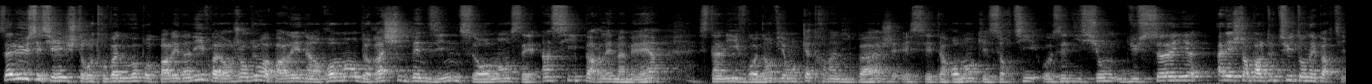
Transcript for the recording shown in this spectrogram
Salut, c'est Cyril, je te retrouve à nouveau pour te parler d'un livre. Alors aujourd'hui, on va parler d'un roman de Rachid Benzine. Ce roman, c'est Ainsi parlait ma mère. C'est un livre d'environ 90 pages et c'est un roman qui est sorti aux éditions du Seuil. Allez, je t'en parle tout de suite, on est parti.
